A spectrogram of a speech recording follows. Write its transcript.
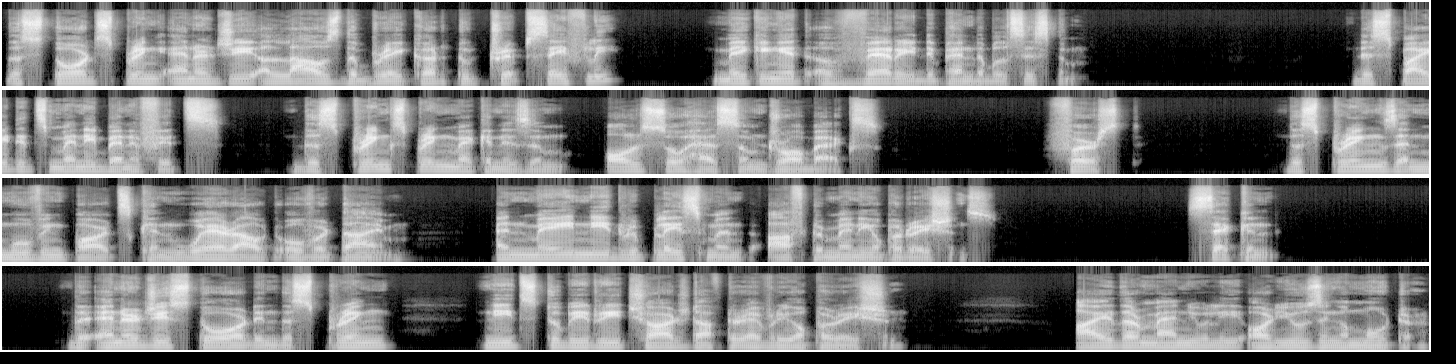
the stored spring energy allows the breaker to trip safely, making it a very dependable system. Despite its many benefits, the spring-spring mechanism also has some drawbacks. First, the springs and moving parts can wear out over time and may need replacement after many operations. Second, the energy stored in the spring needs to be recharged after every operation either manually or using a motor,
